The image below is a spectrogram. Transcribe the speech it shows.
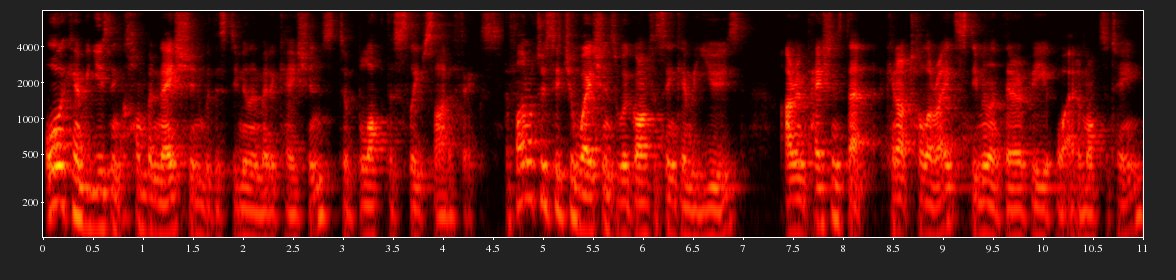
or it can be used in combination with the stimulant medications to block the sleep side effects. The final two situations where guanfacine can be used are in patients that cannot tolerate stimulant therapy or atomoxetine,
